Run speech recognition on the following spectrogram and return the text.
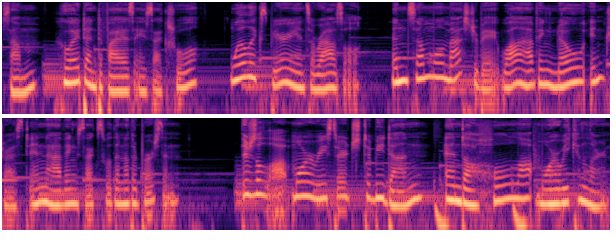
some who identify as asexual will experience arousal and some will masturbate while having no interest in having sex with another person. There's a lot more research to be done and a whole lot more we can learn.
